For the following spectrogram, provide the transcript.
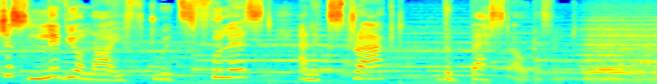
Just live your life to its fullest and extract the best out of it.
